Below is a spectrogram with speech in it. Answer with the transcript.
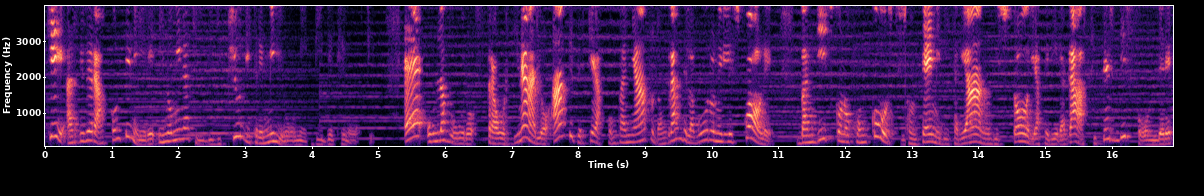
che arriverà a contenere i nominativi di più di 3 milioni di detenuti. È un lavoro straordinario, anche perché accompagnato da un grande lavoro nelle scuole. Bandiscono concorsi con temi di italiano, di storia per i ragazzi, per diffondere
